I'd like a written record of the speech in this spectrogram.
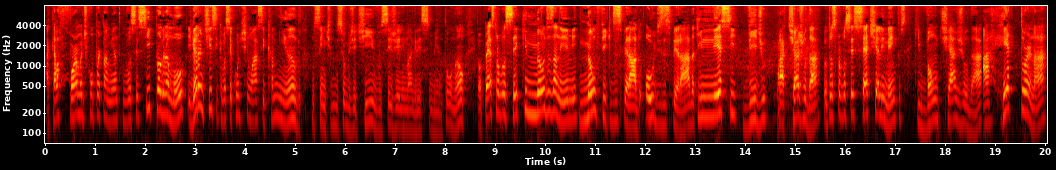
aquela forma de comportamento que você se programou e garantisse que você continuasse caminhando no sentido do seu objetivo, seja ele emagrecimento ou não, eu peço para você que não desanime, não fique desesperado ou desesperada, que nesse vídeo para te ajudar, eu trouxe para você sete alimentos que vão te ajudar a retornar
